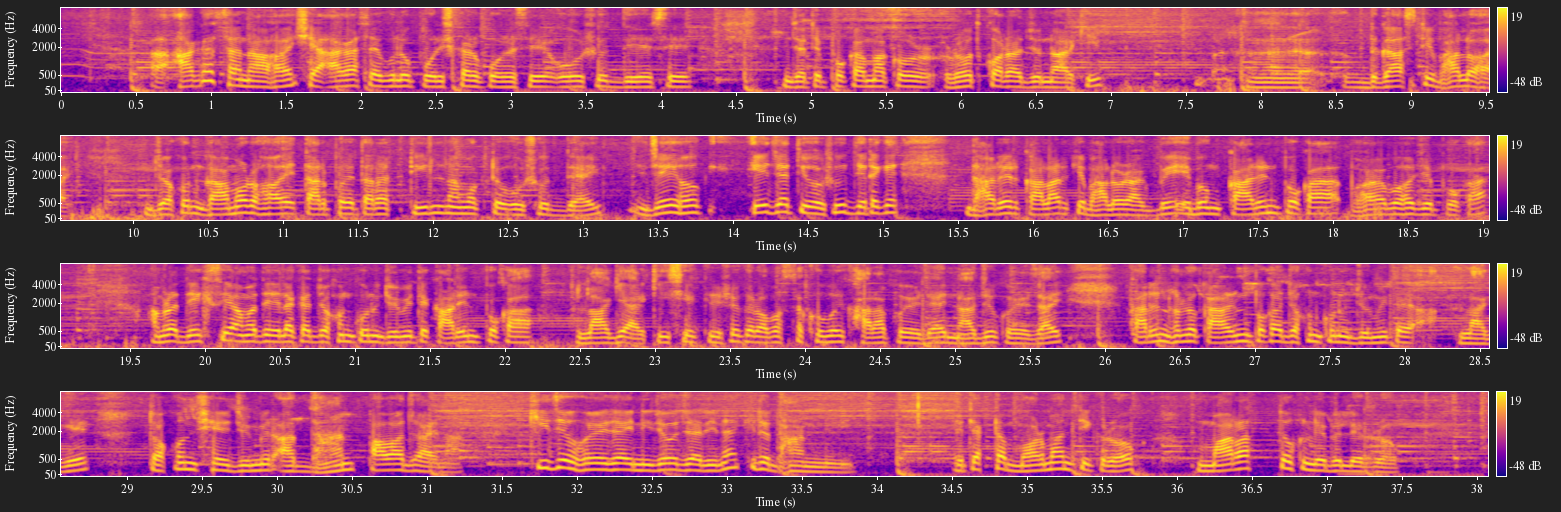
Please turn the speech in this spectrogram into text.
আগাছা না হয়, সে আগাছাগুলো পরিষ্কার করেছে, ওষুধ দিয়েছে যাতে পোকামাকড় রোধ করার জন্য আর কি গাছটি ভালো হয়। যখন গামর হয়, তারপরে তারা টিল নামক একটা ওষুধ দেয়। যেই হোক, এ জাতীয় ওষুধ যেটাকে ধারের কালারকে ভালো রাখবে এবং কারেন্ট পোকা, ভয়াবহ যে পোকা, আমরা দেখছি আমাদের এলাকায় যখন কোনো জমিতে কারেন্ট পোকা লাগে আর কি, সেই কৃষকের অবস্থা খুবই খারাপ হয়ে যায়, নাজুক হয়ে যায়। কারেন্ট হলো, কারেন্ট পোকা যখন কোনো জমিতে লাগে, তখন সেই জমির আর ধান পাওয়া যায় না। কী যে হয়ে যায় নিজেও জানি না, কিন্তু ধান নেই। এটা একটা মর্মান্তিক রোগ, মারাত্মক লেভেলের রোগ।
